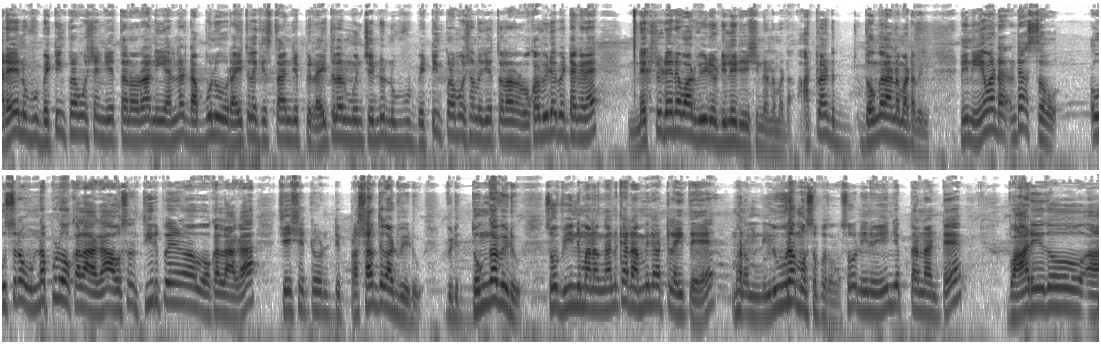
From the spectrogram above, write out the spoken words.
అరే నువ్వు బెట్టింగ్ ప్రమోషన్ చేస్తానోరా నీ అన్న డబ్బులు రైతులకు ఇస్తా అని చెప్పి రైతులను ముంచిండు నువ్వు బెట్టింగ్ ప్రమోషన్లు చేస్తున్నావు ఒక వీడియో పెట్టగానే నెక్స్ట్ డేనే వాడు వీడియో డిలీట్ చేసిండు అనమాట అట్లాంటి దొంగలు అనమాట వీళ్ళు. నేను ఏమంటా అంటే సో అవసరం ఉన్నప్పుడు ఒకలాగా అవసరం తీరిపోయిన ఒకలాగా చేసేటువంటి ప్రశాంత్ గాడు వీడు. వీడు దొంగ వీడు. సో వీడిని మనం కనుక నమ్మినట్లయితే మనం నిలువురా మోసపోతాం. సో నేను ఏం చెప్తానంటే వాడేదో ఆ,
